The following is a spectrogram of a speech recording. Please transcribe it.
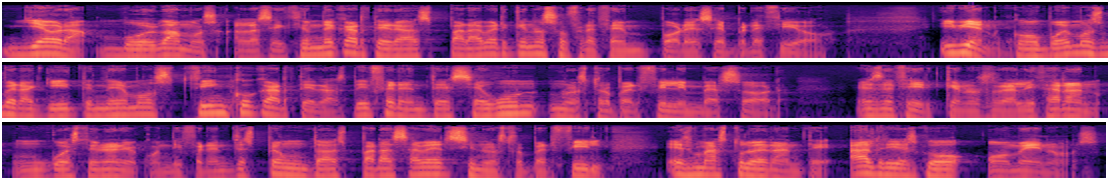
Y ahora volvamos a la sección de carteras para ver qué nos ofrecen por ese precio. Y bien, como podemos ver aquí, tendremos cinco carteras diferentes según nuestro perfil inversor. Es decir, que nos realizarán un cuestionario con diferentes preguntas para saber si nuestro perfil es más tolerante al riesgo o menos.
